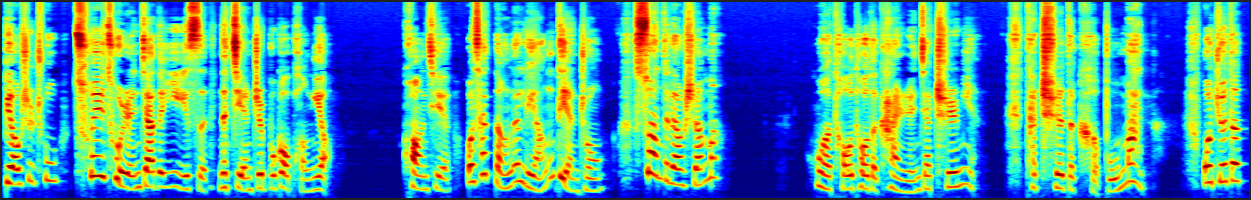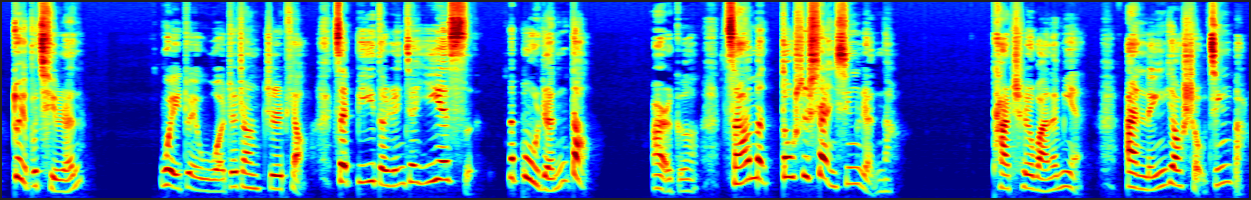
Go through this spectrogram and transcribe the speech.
表示出催促人家的意思，那简直不够朋友。况且我才等了两点钟，算得了什么？我偷偷的看人家吃面，他吃的可不慢呢。我觉得对不起人，为对我这张支票，再逼得人家噎死，那不人道。二哥，咱们都是善心人呐。他吃完了面，按铃要守金吧。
